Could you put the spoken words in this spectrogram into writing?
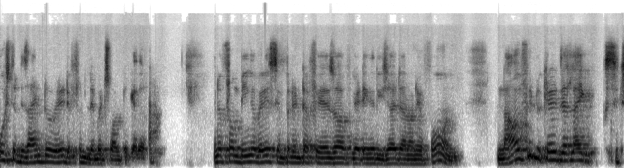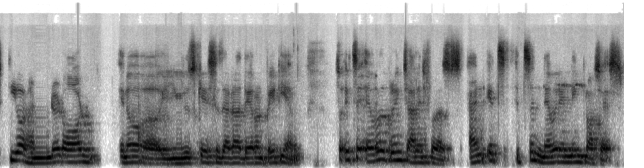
pushed the design to very different limits altogether. You know, from being a very simple interface of getting a recharge done on your phone. Now, if you look at it, there's like 60 or 100 odd, you know, uh, use cases that are there on Paytm. So it's an ever-growing challenge for us, and it's it's a never-ending process.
